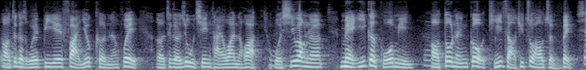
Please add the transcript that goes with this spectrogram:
哦，这个所谓 BA five 有可能会呃这个入侵台湾的话，我希望呢每一个国民哦都能够提早去做好准备。是。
